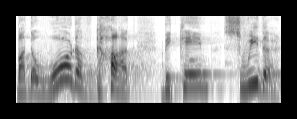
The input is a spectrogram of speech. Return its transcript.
But the word of God became sweeter.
